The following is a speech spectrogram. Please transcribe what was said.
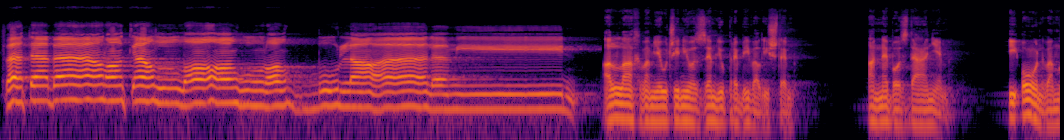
فتبارك الله رب العالمين Allah vam je učinio zemlju prebivalištem, a nebo zdanjem. I on vam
